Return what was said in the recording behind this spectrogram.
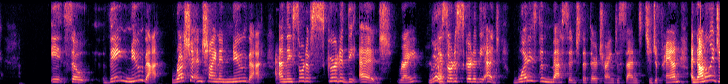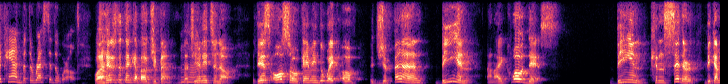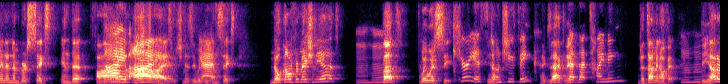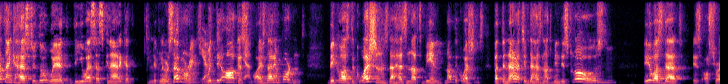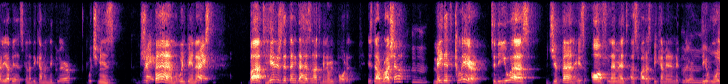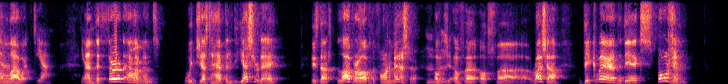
It, so they knew that. Russia and China knew that. And they sort of skirted the edge, right? Yeah. They sort of skirted the edge. What is the message that they're trying to send to Japan? And not only Japan, but the rest of the world. Well, here's the thing about Japan that you Mhm. need to know. This also came in the wake of Japan being, and I quote this, being considered becoming a number six in the five, Five eyes, Eyes. which means it will become six. No confirmation yet, Mhm. but we will see. curious, Yeah. don't you think? Exactly. That that timing. the timing of it. Mhm. The other thing has to do with the USS Connecticut nuclear submarines Yeah. with the AUKUS. Yeah. Why is that important? Because the questions that has not been not the questions, but the narrative that has not been disclosed, Mhm. it was that is Australia is going to become a nuclear, which means Right. Japan will be next. But here is the thing that has not been reported: is that Russia Mhm. made it clear to the US Japan is off limit as far as becoming a nuclear. Mm, they won't yeah. allow it. Yeah. Yeah. And the third element, which just happened yesterday, is that Lavrov, the foreign minister Mhm. of, of, uh, of uh, Russia, declared the expulsion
